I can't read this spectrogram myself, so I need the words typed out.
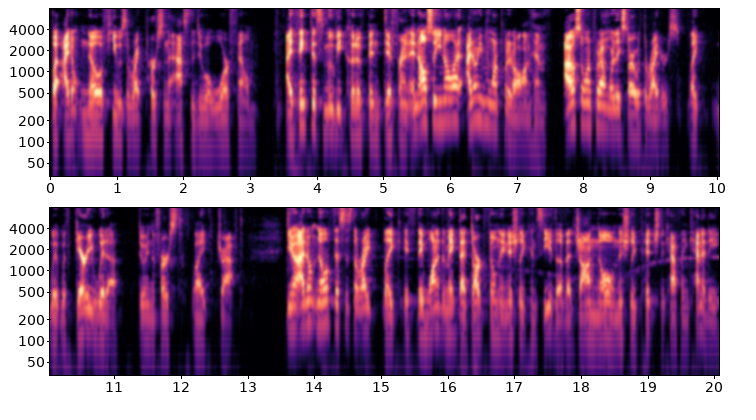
but I don't know if he was the right person to ask to do a war film. I think this movie could have been different. And also, you know what? I don't even want to put it all on him. I also want to put on where they started with the writers, like with, with Gary Whitta doing the first like draft. You know, I don't know if this is the right like if they wanted to make that dark film they initially conceived of that John Knoll initially pitched to Kathleen Kennedy.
